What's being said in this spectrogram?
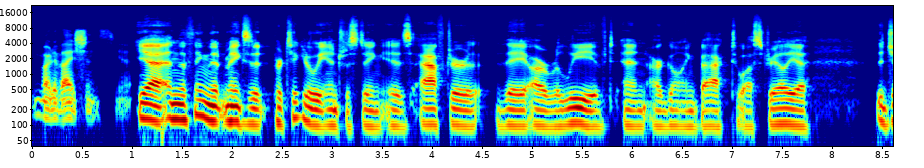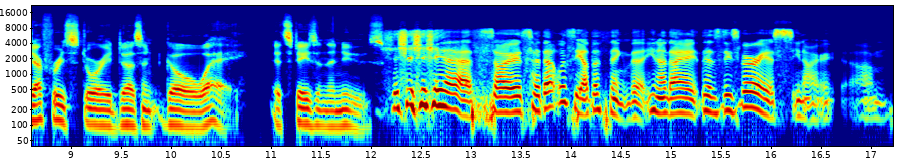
motivations. Yeah. Yeah, and the thing that makes it particularly interesting is after they are relieved and are going back to Australia, the Jeffryes story doesn't go away. It stays in the news. yeah, so so that was the other thing that you know they there's these various you know um,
